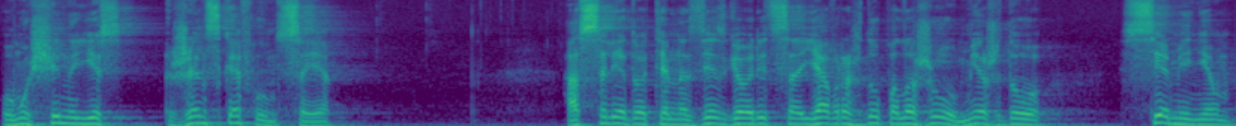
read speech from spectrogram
у мужчины есть женская функция – а следовательно, здесь говорится, я вражду положу между семенем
